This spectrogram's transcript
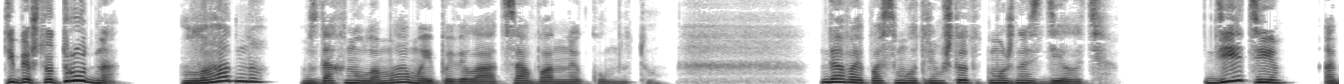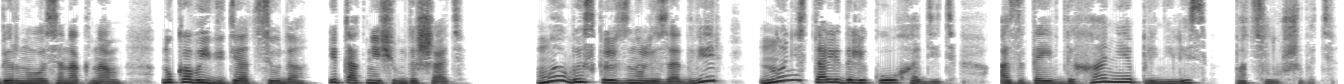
Тебе что, трудно?» «Ладно», — вздохнула мама и повела отца в ванную комнату. «Давай посмотрим, что тут можно сделать». «Дети!» — обернулась она к нам. «Ну-ка, выйдите отсюда, и так нечем дышать». Мы выскользнули за дверь, но не стали далеко уходить, а, затаив дыхание, принялись подслушивать.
